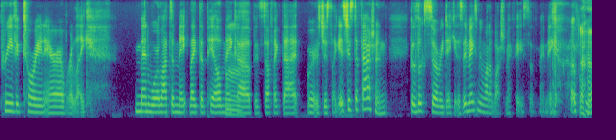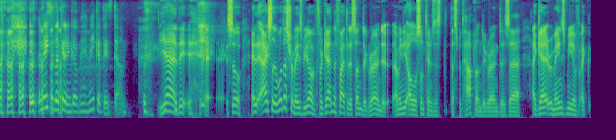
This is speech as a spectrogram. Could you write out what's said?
pre-Victorian era where like men wore lots of make like the pale Mm. makeup and stuff like that where it's just like it's just a fashion but it looks so ridiculous. It makes me want to wash my face with my makeup. it, it makes me look at it and go, man, makeup is dumb. Yeah, they, uh, so and actually, what this reminds me of, forgetting the fact that it's underground. It, I mean, although sometimes this, this would happen underground, is uh, again it reminds me of like,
